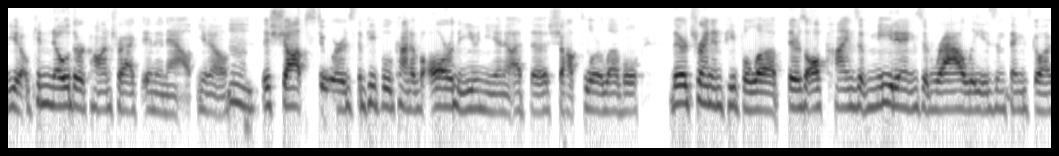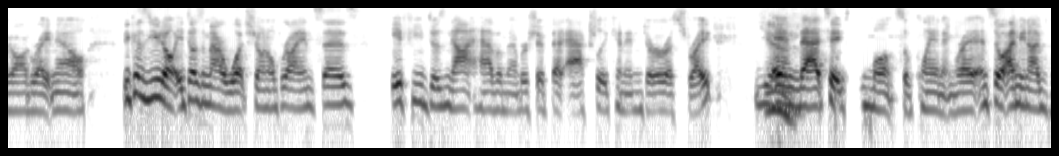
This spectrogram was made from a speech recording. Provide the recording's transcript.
you know can know their contract in and out you know Mm. the shop stewards the people who kind of are the union at the shop floor level they're training people up there's all kinds of meetings and rallies and things going on right now because you know it doesn't matter what sean o'brien says if he does not have a membership that actually can endure a strike yeah. and that takes months of planning right? And so i mean i've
